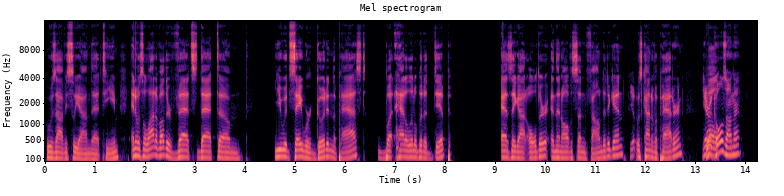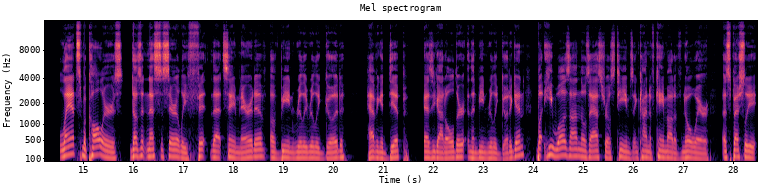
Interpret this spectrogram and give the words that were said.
who was obviously on that team, and it was a lot of other vets that um, you would say were good in the past, but had a little bit of dip as they got older, and then all of a sudden found it again. Yep. It was kind of a pattern. Garrett well- Cole's on that. Lance McCullers doesn't necessarily fit that same narrative of being really, really good, having a dip as he got older, and then being really good again. But he was on those Astros teams and kind of came out of nowhere, especially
